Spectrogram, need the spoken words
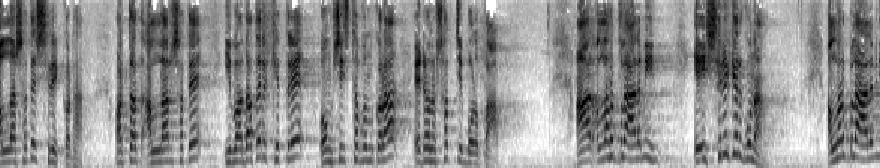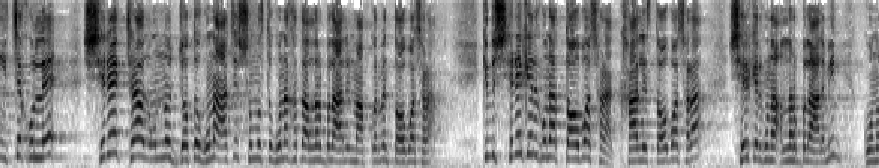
আল্লাহর সাথে সেরেক করা। অর্থাৎ আল্লাহর সাথে ইবাদাতের ক্ষেত্রে অংশী স্থাপন করা, এটা হলো সবচেয়ে বড় পাপ। আর আল্লাহ রবুল্লাহ আলমিন এই সেরেকের গুণা আল্লাহ রবুল্লাহ আলমিন ইচ্ছা করলে সেরেক ছাড়া অন্য যত গুণা আছে, সমস্ত গুণা খাতা আল্লাহ রবুল্লাহ আলমিন মাফ করবেন, তওবা ছাড়া। কিন্তু সেরেকের গুণা তওবা ছাড়া, খালেস তওবা ছাড়া সেরেকের গুণা আল্লাহ রবুল্লাহ আলমিন কোনো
